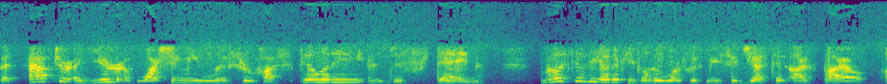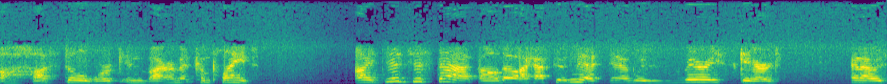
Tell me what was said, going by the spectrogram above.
But after a year of watching me live through hostility and disdain, most of the other people who worked with me suggested I file a hostile work environment complaint. I did just that, although I have to admit I was very scared and I was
